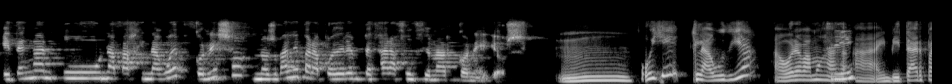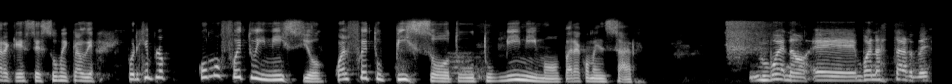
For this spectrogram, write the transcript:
y tengan una página web, con eso nos vale para poder empezar a funcionar con ellos. Mm. Oye, Claudia, ahora vamos a, invitar para que se sume Claudia. Por ejemplo, ¿cómo fue tu inicio? ¿Cuál fue tu piso, tu, mínimo para comenzar? Bueno, eh, buenas tardes.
